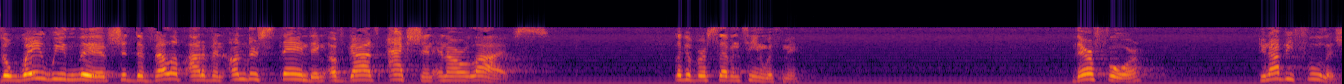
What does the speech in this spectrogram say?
The way we live should develop out of an understanding of God's action in our lives. Look at verse 17 with me. Therefore, do not be foolish,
